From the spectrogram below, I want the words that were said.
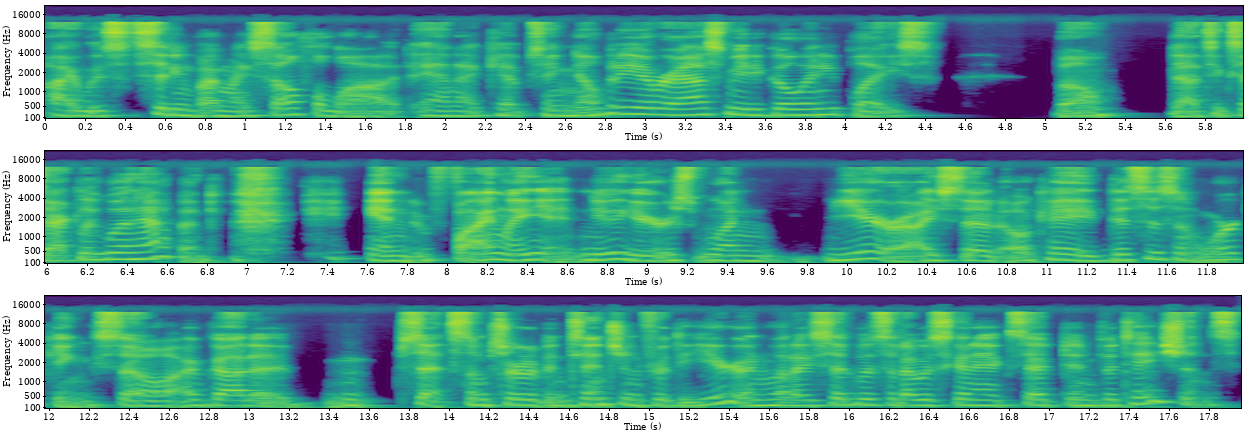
I was sitting by myself a lot and I kept saying, Nobody ever asked me to go anyplace. Well, that's exactly what happened. and finally, at New Year's one year, I said, Okay, this isn't working. So I've got to set some sort of intention for the year. And what I said was that I was going to accept invitations.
